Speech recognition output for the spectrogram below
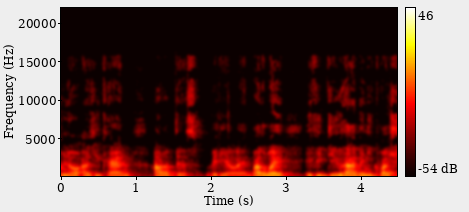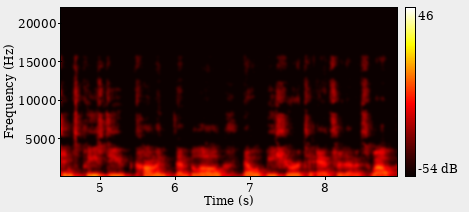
you know, as you can out of this video. And by the way, if you do have any questions, please do comment them below and I will be sure to answer them as well.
